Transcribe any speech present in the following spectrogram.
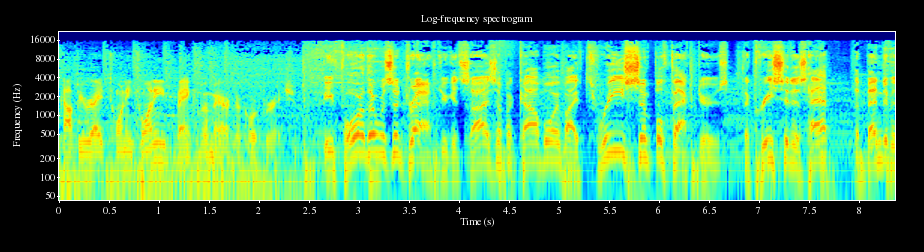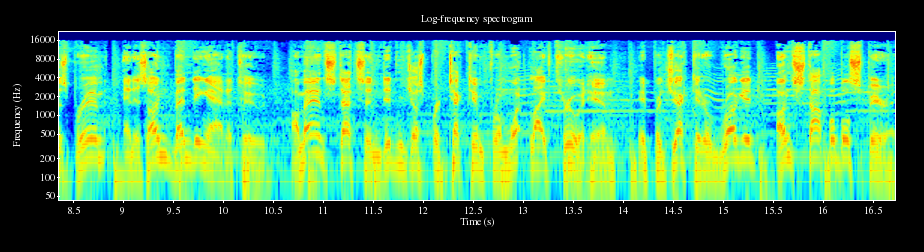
Copyright 2020 Bank of America Corporation. Before there was a draft, you could size up a cowboy by three simple factors the crease in his hat, the bend of his brim, and his unbending attitude. A man Stetson didn't just protect him from what life threw at him, it projected a rugged, unstoppable spirit.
